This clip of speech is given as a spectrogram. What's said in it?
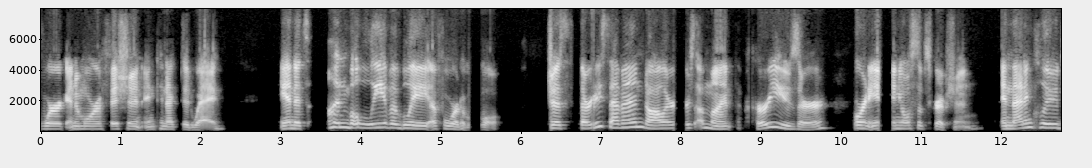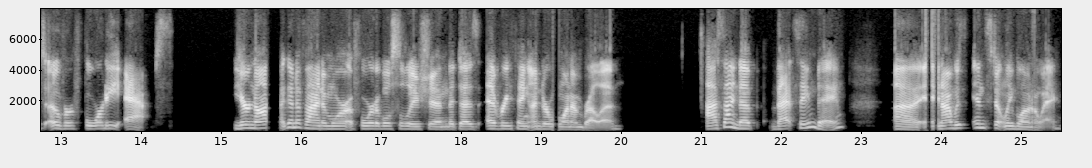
work in a more efficient and connected way. And it's unbelievably affordable. Just $37 a month per user for an annual subscription. And that includes over 40 apps. You're not going to find a more affordable solution that does everything under one umbrella. I signed up that same day uh, and I was instantly blown away.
